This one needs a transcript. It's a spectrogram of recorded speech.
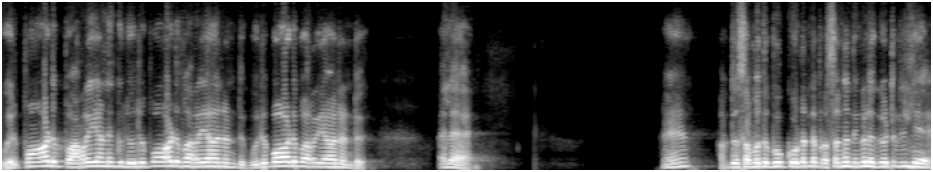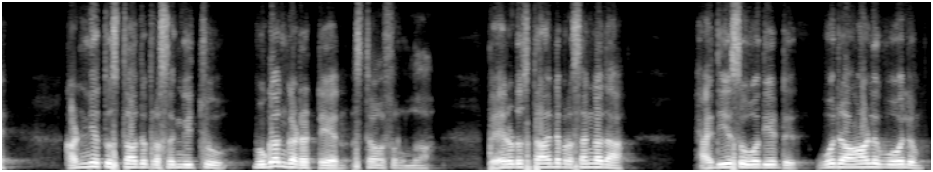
ഒരുപാട് പറയുകയാണെങ്കിൽ ഒരുപാട് പറയാനുണ്ട് ഒരുപാട് പറയാനുണ്ട്. അല്ലേ? ഏ? അബ്ദുൽ സമദ് പ്രസംഗം നിങ്ങൾ കേട്ടിട്ടില്ലേ? കണ്യത്ത് ഉസ്താദ് പ്രസംഗിച്ചു. മുഖം കടട്ടെ അസ്താഫുറുള്ള പേരൊടുസ്താവിന്റെ പ്രസംഗത. ഹദീസ് ഓതിയിട്ട് ഒരാൾ പോലും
